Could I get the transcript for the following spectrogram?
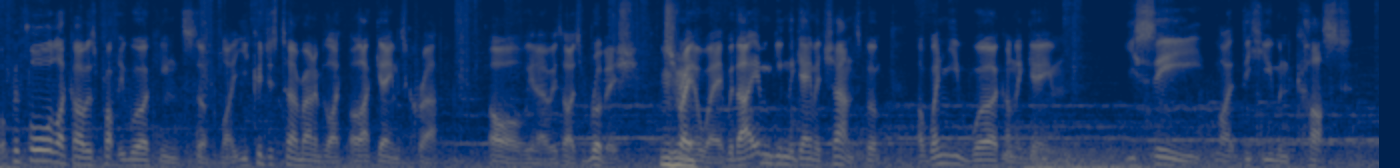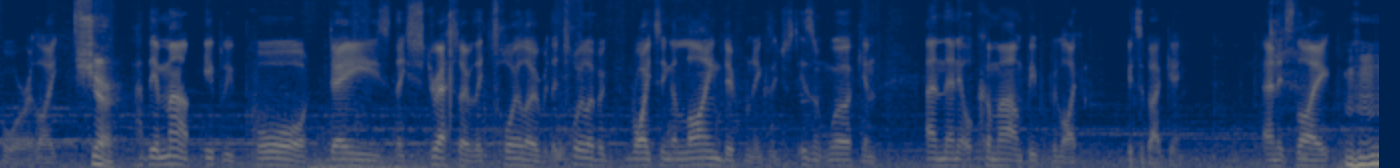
well, before, like I was properly working stuff, like you could just turn around and be like, "Oh, that game's crap." Oh, you know, it's, oh, it's rubbish straight away without even giving the game a chance. But uh, when you work on a game, you see like the human cost for it. Like Sure. the amount of people who pour days, they stress over, they toil over they toil over writing a line differently because it just isn't working, and then it'll come out and people will be like, "It's a bad game," and it's like, Mm-hmm.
